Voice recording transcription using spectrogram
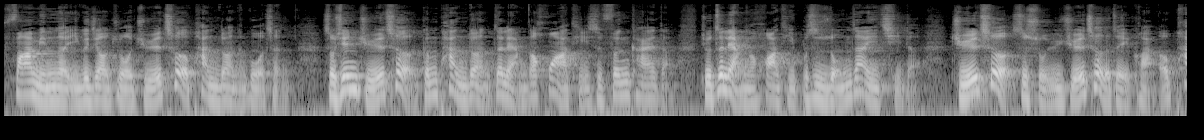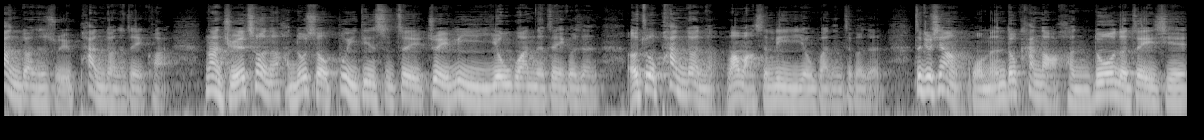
发明了一个叫做决策判断的过程。首先，决策跟判断这两个话题是分开的，就这两个话题不是融在一起的。决策是属于决策的这一块，而判断是属于判断的这一块。那决策呢，很多时候不一定是最最利益攸关的这个人，而做判断的，往往是利益攸关的这个人。这就像我们都看到很多的这些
